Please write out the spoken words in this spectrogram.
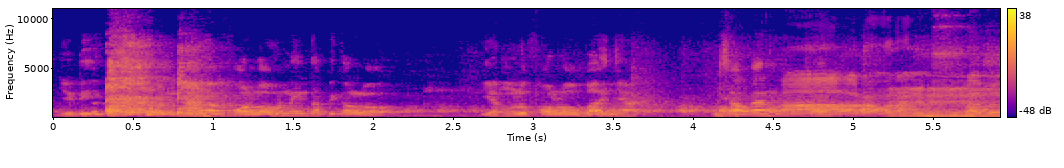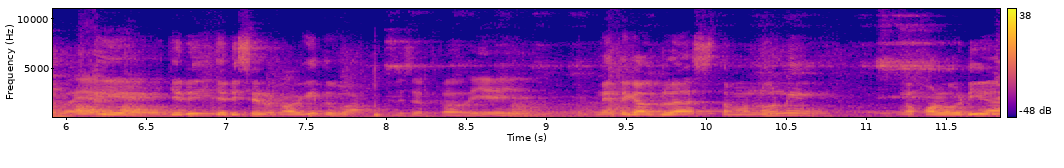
jadi nggak follow nih tapi kalau yang lu follow banyak misalkan Ah, orang-orang bla bla bla ya. iya jadi jadi circle gitu bang di circle iya iya nih 13 temen lu nih nge-follow dia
